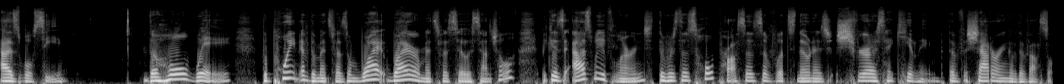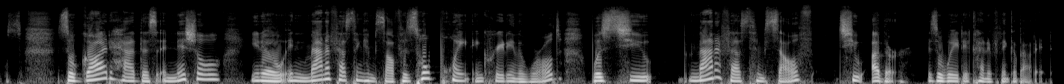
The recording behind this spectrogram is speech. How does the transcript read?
as we'll see the whole way, the point of the mitzvahs and why why are mitzvahs so essential? Because as we've learned, there was this whole process of what's known as shviras hakelim, the shattering of the vessels. So God had this initial, you know, in manifesting Himself. His whole point in creating the world was to manifest Himself to other is a way to kind of think about it,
